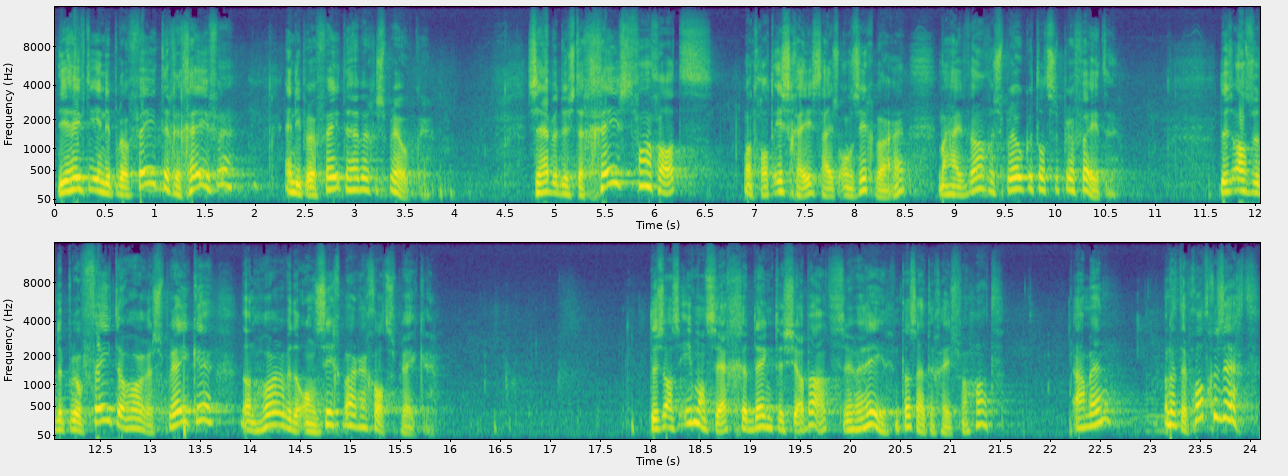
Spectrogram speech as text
Die heeft hij in de profeten gegeven en die profeten hebben gesproken. Ze hebben dus de geest van God want God is geest, hij is onzichtbaar, maar hij heeft wel gesproken tot zijn profeten. Dus als we de profeten horen spreken, dan horen we de onzichtbare God spreken. Dus als iemand zegt, gedenk de Shabbat, zeggen we, hé, hey, dat is uit de geest van God. Amen. Want dat heeft God gezegd.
